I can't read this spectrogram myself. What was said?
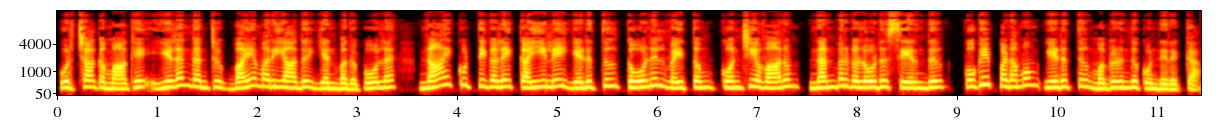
உற்சாகமாக இளங்கன்று பயமறியாது என்பது போல நாய்க்குட்டிகளை கையிலே எடுத்து தோளில் வைத்தும் கொஞ்சியவாறும் நண்பர்களோடு சேர்ந்து புகைப்படமும் எடுத்து மகிழ்ந்து கொண்டிருக்க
